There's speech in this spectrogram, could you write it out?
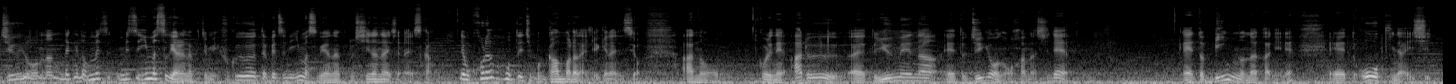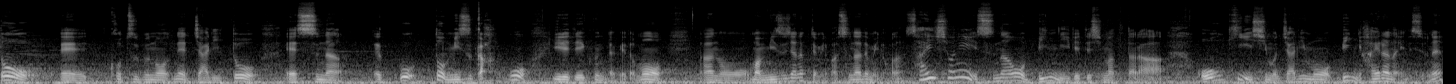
重要なんだけど別に今すぐやらなくてもいい。副業って別に今すぐやらなくても死なないじゃないですか。でもこれは本当に一番頑張らないといけないんですよ。あのこれねある、えーと、有名な、えーと、授業のお話でえーと、瓶の中にね、えーと、大きな石と、えー、小粒の、ね、砂利と、えー、砂をと水かを入れていくんだけどもあの、まあ、水じゃなくてもいいのか砂でもいいのかな。最初に砂を瓶に入れてしまったら大きい石も砂利も瓶に入らないんですよね。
